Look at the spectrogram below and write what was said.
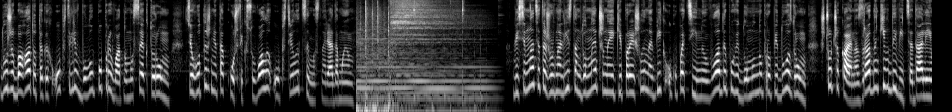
Дуже багато таких обстрілів було по приватному сектору. Цього тижня також фіксували обстріли цими снарядами. 18 журналістам Донеччини, які перейшли на бік окупаційної влади, повідомлено про підозру. Що чекає на зрадників, дивіться далі.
